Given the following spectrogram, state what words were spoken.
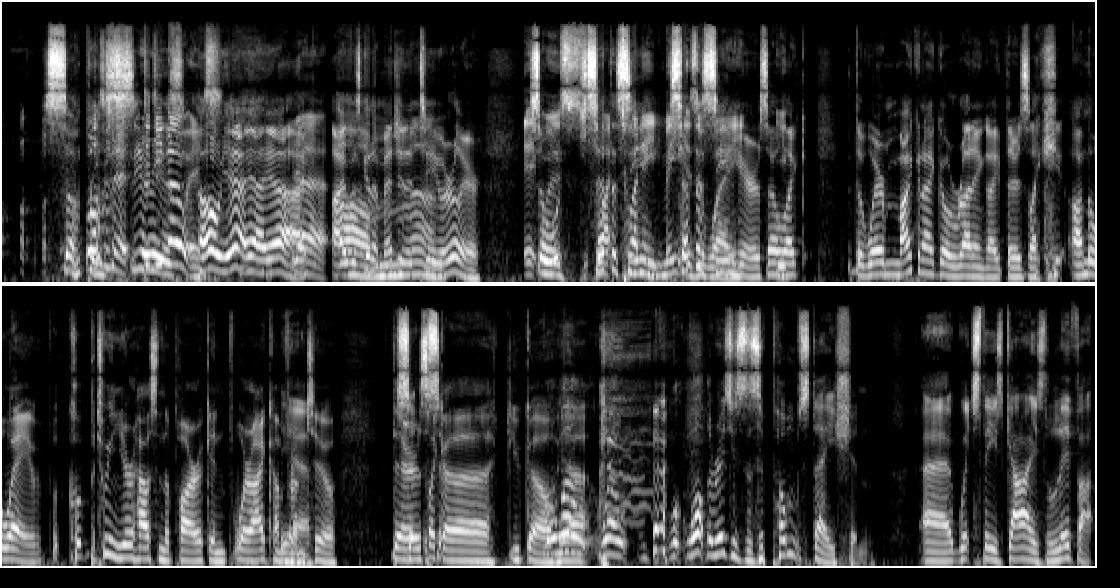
Something Wasn't it? serious. Did you notice? Oh yeah, yeah, yeah. Yeah. I, I was Oh, going to mention it to you earlier. It so was set like the 20 scene. Set the away. scene here. So You- like the where Mike and I go running, like there's like on the way between your house and the park and where I come Yeah. from too. There's So- like a you go. well, yeah. well, well what there is is there's a pump station. Uh, which these guys live at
